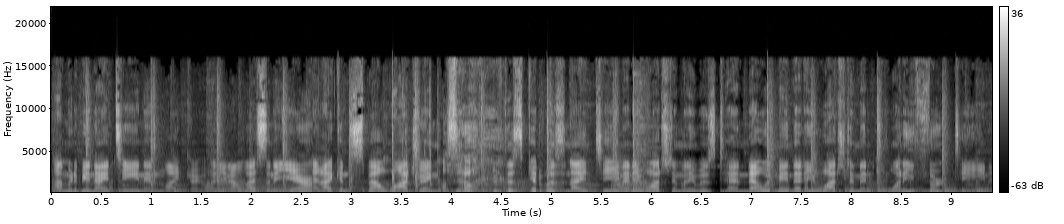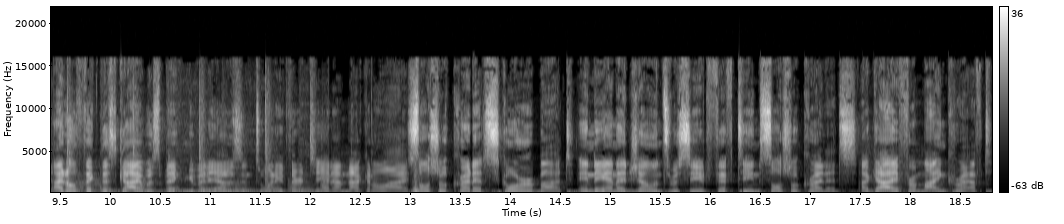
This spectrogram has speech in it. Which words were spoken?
I'm gonna be 19 in like, uh, you know, less than a year, and I can spell watching. Also, if this kid was 19 and he watched him when he was 10, that would mean that he watched him in 2013. I don't think this guy was making videos in 2013, I'm not gonna lie. Social credit scorer bot. Indiana Jones received 15 social credits. A guy from Minecraft.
